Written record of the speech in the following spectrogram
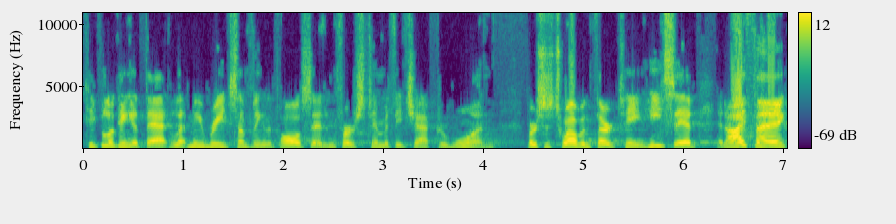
Keep looking at that. Let me read something that Paul said in 1 Timothy chapter 1, verses 12 and 13. He said, And I thank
